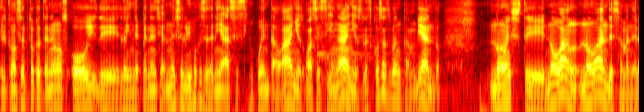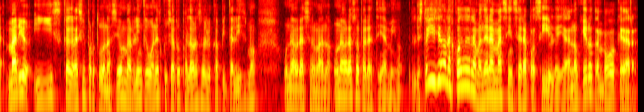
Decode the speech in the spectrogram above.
El concepto que tenemos hoy de la independencia no es el mismo que se tenía hace 50 años o hace 100 años. Las cosas van cambiando. No, este, no van, no van de esa manera. Mario Isca, gracias por tu donación. Merlín, qué bueno escuchar tus palabras sobre el capitalismo. Un abrazo, hermano. Un abrazo para ti, amigo. Le estoy diciendo las cosas de la manera más sincera posible, ya. No quiero tampoco quedar,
